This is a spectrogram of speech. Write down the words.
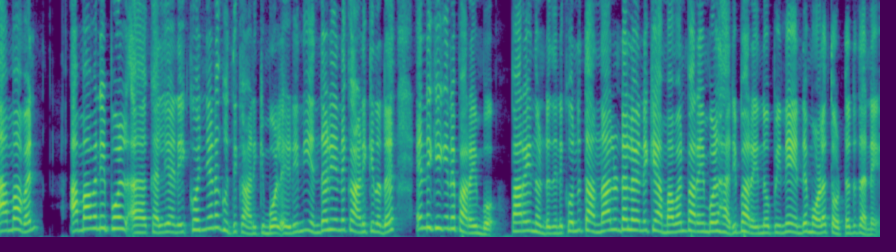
അമ്മാവൻ അമ്മാവൻ ഇപ്പോൾ കല്യാണി കൊഞ്ഞണം കുത്തി കാണിക്കുമ്പോൾ എടി നീ എന്താണ് എന്നെ കാണിക്കുന്നത്? എനിക്കിങ്ങനെ പറയുമ്പോൾ പറയുന്നുണ്ട്. നിനക്കൊന്ന് തന്നാലുണ്ടല്ലോ എന്നൊക്കെ അമ്മാവൻ പറയുമ്പോൾ ഹരി പറയുന്നു പിന്നെ എന്റെ മോളെ തൊട്ടത് തന്നെ.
